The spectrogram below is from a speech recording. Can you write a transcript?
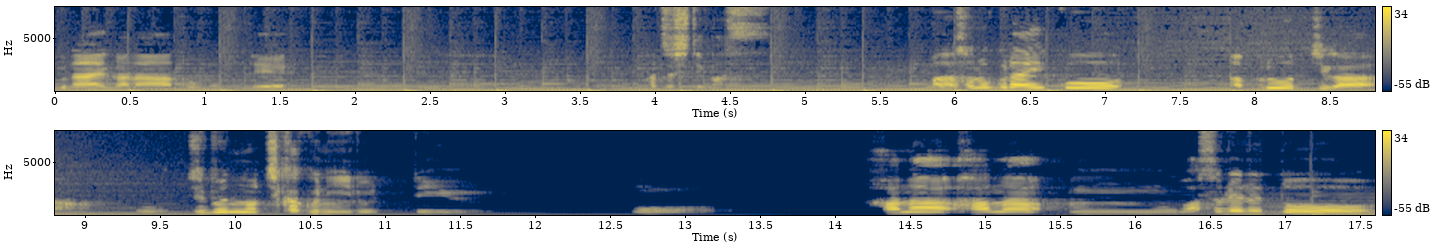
くないかなと思って外してます。まあそのぐらいこうアップルウォッチが自分の近くにいるっていうもう花花うん忘れると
